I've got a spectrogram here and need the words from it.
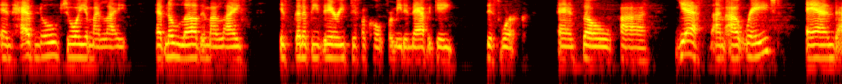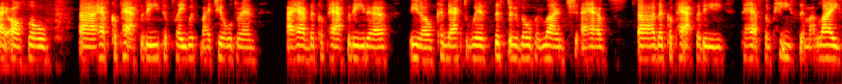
and have no joy in my life, have no love in my life, it's going to be very difficult for me to navigate this work. And so, uh, yes, I'm outraged, and I also uh, have capacity to play with my children. I have the capacity to, you know, connect with sisters over lunch. I have uh, the capacity to have some peace in my life,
